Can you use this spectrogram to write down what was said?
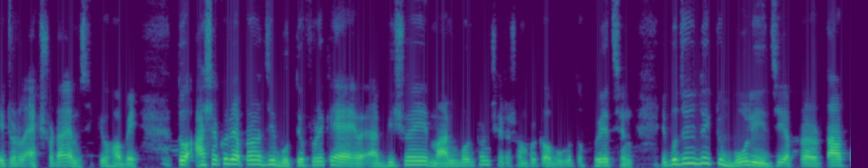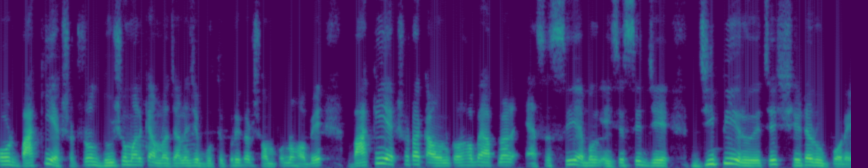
এই টোটাল একশোটা এমসিকিউ হবে। তো আশা করি আপনারা যে ভর্তি পরীক্ষা বিষয়ে মান বন্টন সেটা সম্পর্কে অবগত হয়েছেন। এ যদি একটু বলি যে আপনার তারপর বাকি একশো, টোটাল দুইশো মার্কে আমরা জানি যে ভর্তি পরীক্ষাটা সম্পন্ন হবে। বাকি একশোটা কাউন্ট করা হবে আপনার এসএসসি এবং এইচএসসি যে জিপিএ রয়েছে সেটার উপরে।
